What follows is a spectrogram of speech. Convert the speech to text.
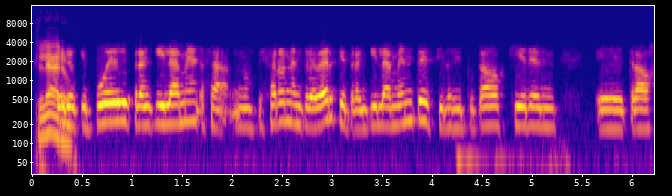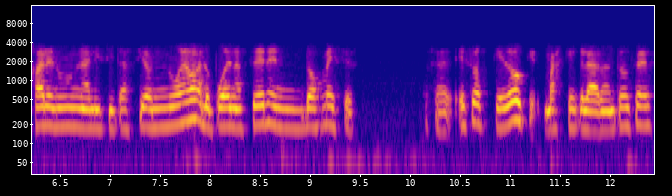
Claro. pero que puede tranquilamente, o sea, nos dejaron entrever que tranquilamente si los diputados quieren eh, trabajar en una licitación nueva, lo pueden hacer en dos meses. O sea, eso quedó que, más que claro. Entonces,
